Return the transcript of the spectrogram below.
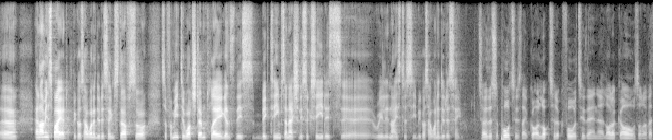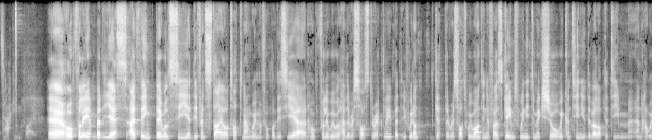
Uh, and I'm inspired because I want to do the same stuff. So, so for me to watch them play against these big teams and actually succeed is uh, really nice to see because I want to do the same. So the supporters, they've got a lot to look forward to then, a lot of goals, a lot of attacking play. Uh, hopefully, but yes, I think they will see a different style of Tottenham women football this year, and hopefully we will have the results directly. But if we don't get the results we want in the first games, we need to make sure we continue to develop the team and how we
